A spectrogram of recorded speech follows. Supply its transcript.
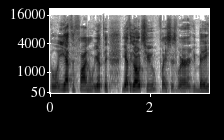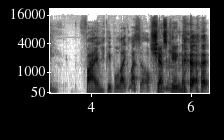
Well, you have to find. You have to. You have to go to places where you may find people like myself. Chess King. Uh,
